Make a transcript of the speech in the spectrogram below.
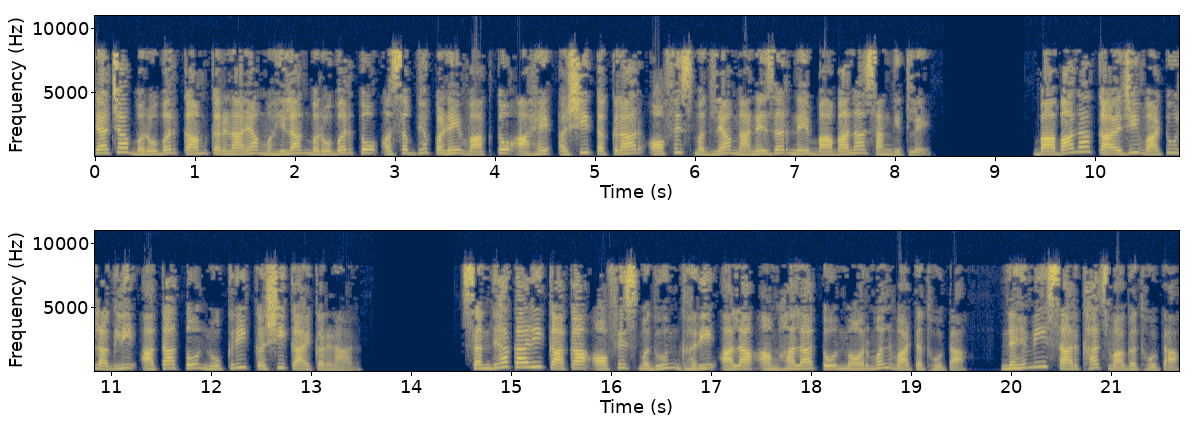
त्याच्या बरोबर काम करणाऱ्या महिलांबरोबर तो असभ्यपणे वागतो आहे अशी तक्रार ऑफिसमधल्या मॅनेजरने बाबांना सांगितले. बाबांना काळजी वाटू लागली आता तो नोकरी कशी काय करणार? संध्याकाळी काका ऑफिसमधून घरी आला आम्हाला तो नॉर्मल वाटत होता नेहमी सारखाच वागत होता.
